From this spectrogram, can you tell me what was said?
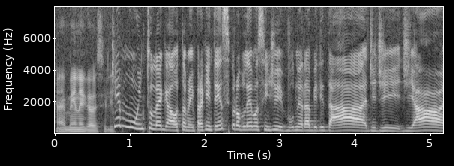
É bem legal esse livro. Que é muito legal também. Pra quem tem esse problema, assim, de vulnerabilidade, de, de ah,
